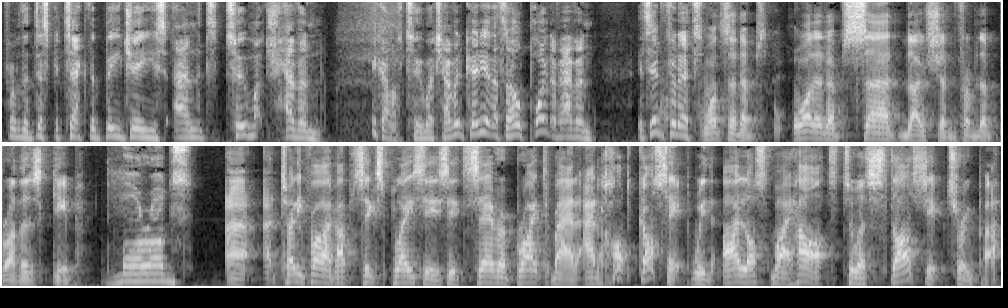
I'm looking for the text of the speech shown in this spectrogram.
from the discotheque, the Bee Gees, and it's Too Much Heaven. You can't have too much heaven, can you? That's the whole point of heaven. It's infinite. What's an abs- what an absurd notion from the brothers Gibb. Morons. Uh, at 25, up six places, it's Sarah Brightman and Hot Gossip with I Lost My Heart to a Starship Trooper.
